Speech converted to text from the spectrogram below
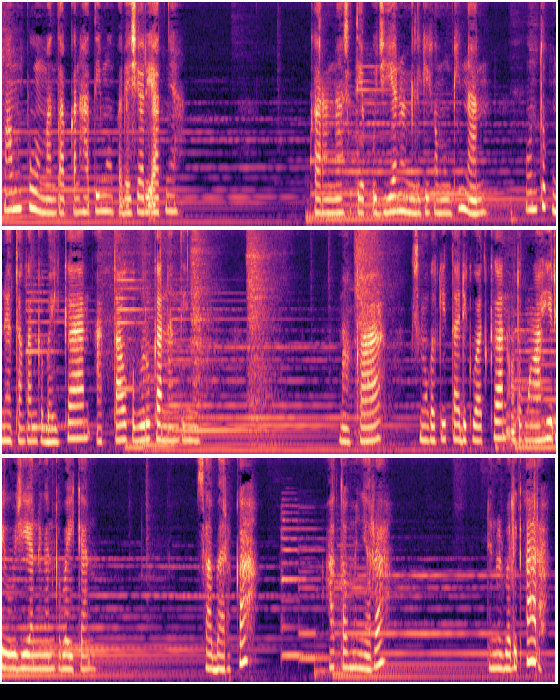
mampu memantapkan hatimu pada syariatnya. Karena setiap ujian memiliki kemungkinan untuk mendatangkan kebaikan atau keburukan nantinya. Maka, semoga kita dikuatkan untuk mengakhiri ujian dengan kebaikan. Sabarkah atau menyerah dan berbalik arah?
